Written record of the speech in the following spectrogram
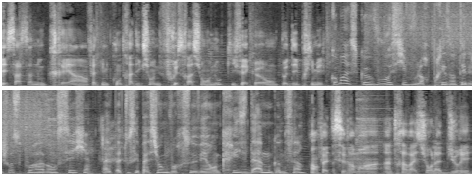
et ça, ça nous crée en fait une contradiction, une frustration en nous qui fait qu'on peut déprimer. Comment est-ce que vous aussi vous leur présentez les choses pour avancer à, tous ces patients que vous recevez en crise d'âme comme ça? En fait, c'est vraiment un, travail sur la durée.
